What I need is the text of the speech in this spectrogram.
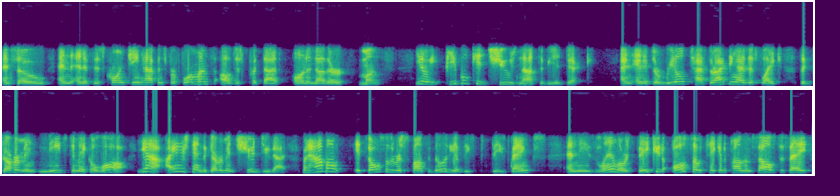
And so, and and if this quarantine happens for four months, I'll just put that on another month. You know, people can choose not to be a dick, and and it's a real test. They're acting as if like the government needs to make a law. Yeah, I understand the government should do that, but how about it's also the responsibility of these these banks and these landlords. They could also take it upon themselves to say,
